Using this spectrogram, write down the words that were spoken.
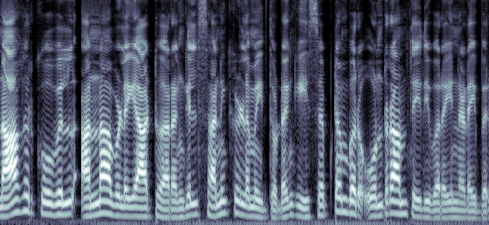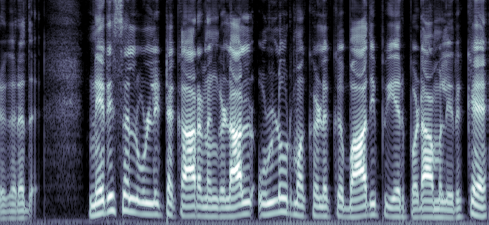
நாகர்கோவில் அண்ணா விளையாட்டு அரங்கில் சனிக்கிழமை தொடங்கி செப்டம்பர் ஒன்றாம் தேதி வரை நடைபெறுகிறது. நெரிசல் உள்ளிட்ட காரணங்களால் உள்ளூர் மக்களுக்கு பாதிப்பு ஏற்படாமல் இருக்க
